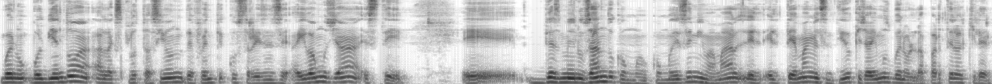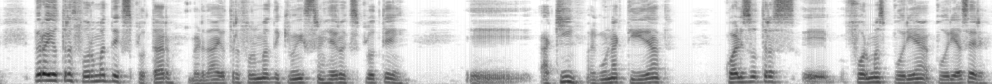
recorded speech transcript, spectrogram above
Bueno, volviendo a, la explotación de fuente costarricense, ahí vamos ya este, eh, desmenuzando, como, como dice mi mamá, el, tema en el sentido que ya vimos, bueno, la parte del alquiler. Pero hay otras formas de explotar, ¿verdad? Hay otras formas de que un extranjero explote eh, aquí alguna actividad. ¿Cuáles otras eh, formas podría, podría ser?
